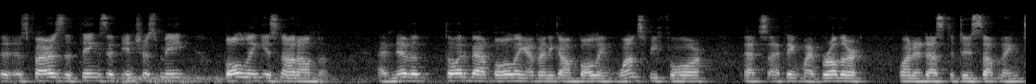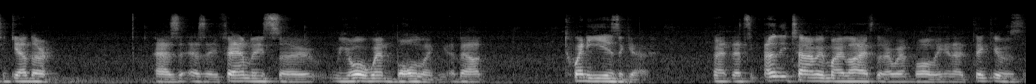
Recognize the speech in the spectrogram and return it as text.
As far as the things that interest me, bowling is not on them. I've never thought about bowling. I've only gone bowling once before. That's I think my brother wanted us to do something together as as a family, so we all went bowling about 20 years ago. Right? That's the only time in my life that I went bowling, and I think it was.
